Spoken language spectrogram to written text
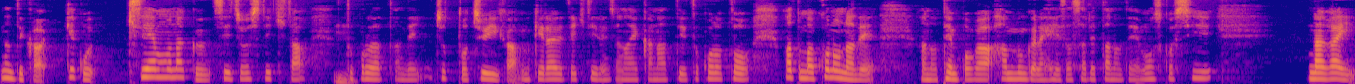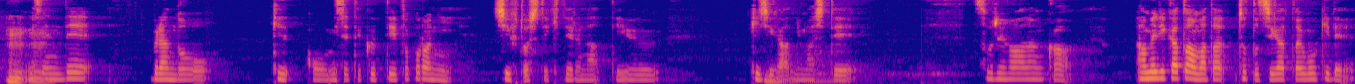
なんていうか、結構、規制もなく成長してきたうんところだったんで、ちょっと注意が向けられてきてるんじゃないかなっていうところと、あとまあコロナで、あの、店舗が半分ぐらい閉鎖されたので、もう少し長い目線でブランドをけこう見せていくっていうところにシフトしてきてるなっていう記事がありまして、それはなんか、アメリカとはまたちょっと違った動きで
